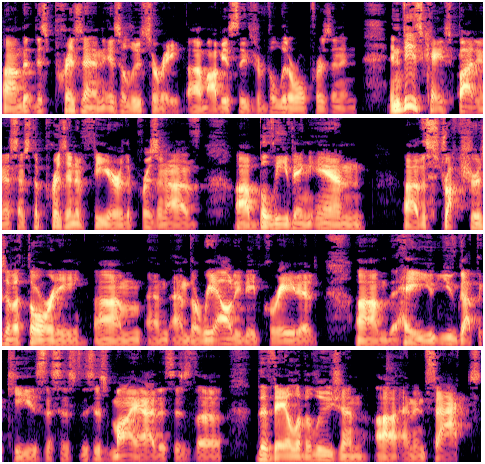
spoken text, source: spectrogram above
um, that this prison is illusory. Um, obviously, sort of the literal prison in in V's case, but in a sense, the prison of fear, the prison of uh, believing in uh, the structures of authority um, and and the reality they've created. Um, that, hey, you, have got the keys. This is this is Maya. This is the the veil of illusion. Uh, and in fact,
